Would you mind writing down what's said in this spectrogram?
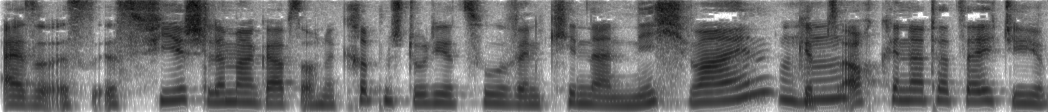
Also es ist viel schlimmer, gab es auch eine Krippenstudie zu, wenn Kinder nicht weinen. Mhm. Gibt es auch Kinder tatsächlich, die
